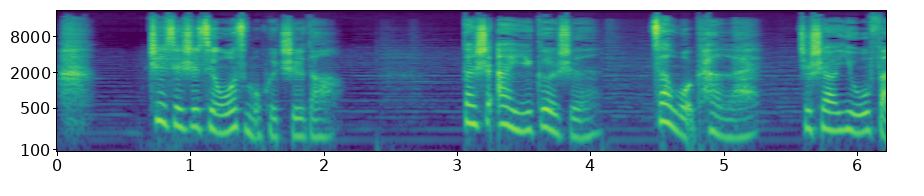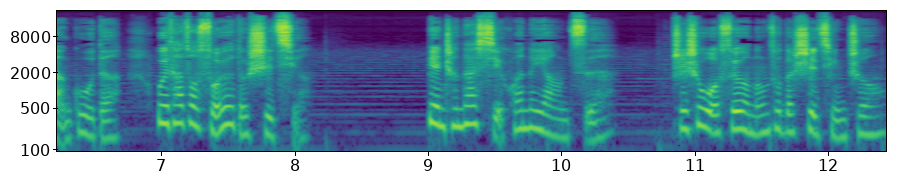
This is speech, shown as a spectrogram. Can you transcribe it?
这些事情我怎么会知道？但是爱一个人，在我看来就是要义无反顾的为他做所有的事情。变成他喜欢的样子，只是我所有能做的事情中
